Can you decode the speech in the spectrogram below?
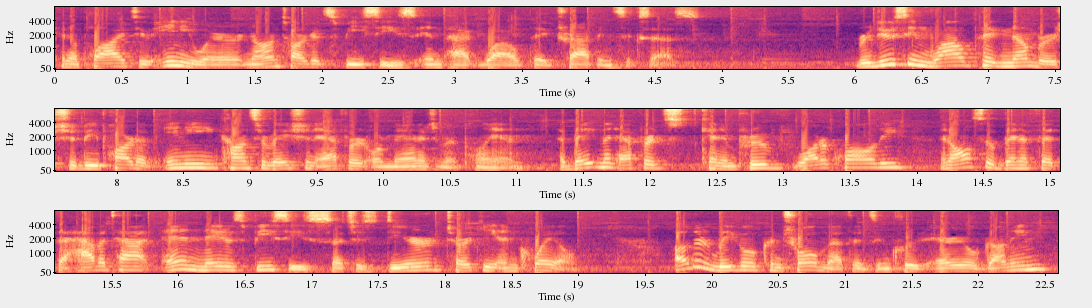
can apply to anywhere non-target species impact wild pig trapping success. Reducing wild pig numbers should be part of any conservation effort or management plan. Abatement efforts can improve water quality and also benefit the habitat and native species such as deer, turkey, and quail. Other legal control methods include aerial gunning,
